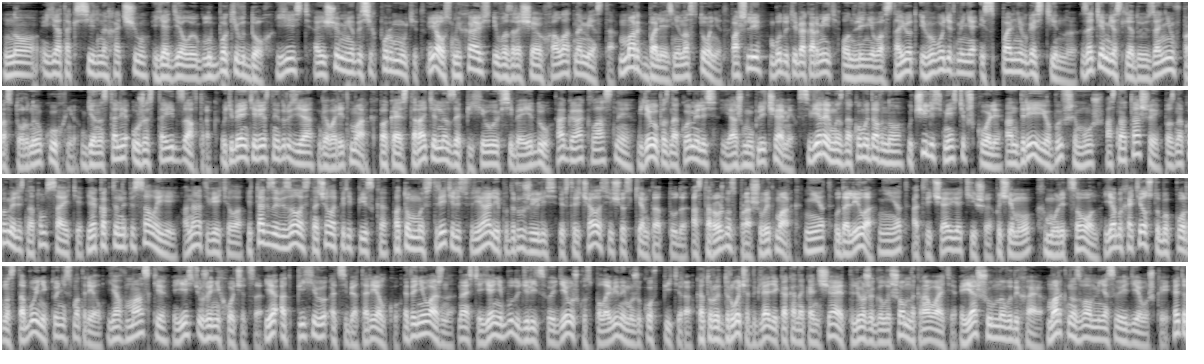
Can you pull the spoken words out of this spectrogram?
Но я так сильно хочу. Я делаю глубокий вдох. Есть, а еще меня до сих пор мутит. Я усмехаюсь и возвращаю халат на место. Марк болезненно стонет. Пошли, буду тебя кормить. Он лениво встает и выводит меня из спальни в гостиную. Затем я следую за ним в просторную кухню, где на столе уже стоит завтрак. У тебя интересные друзья, говорит Марк, пока я старательно запихиваю в себя еду. Ага, классные. Где вы познакомились? Я жму плечами. С Верой мы знакомы давно. Учились вместе в школе. Андрей ее бывший муж. А с Наташей познакомились на том сайте. Я как-то написала ей. Она ответила. И так завязалась сначала переписка. Потом мы встретились в реале и подружились. Ты встречалась еще с кем-то оттуда? Осторожно спрашивает Марк. Нет. Удалила? Нет. Отвечаю я тише. Почему? Хмурится он. Я бы хотел, чтобы порно с тобой никто не смотрел. Я в маске. Есть уже не хочется. Я отпихиваю от себя тарелку. Это не важно. Настя, я не буду делить свою девушку с половиной мужиков Питера, которые дрочат, глядя, как она кончает, лежа голышом на кровати. Я шумно выдыхаю. Марк назвал меня своей девушкой. Это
